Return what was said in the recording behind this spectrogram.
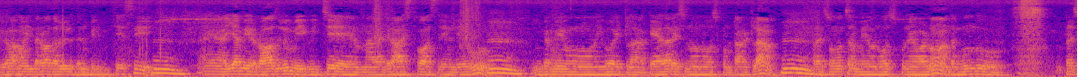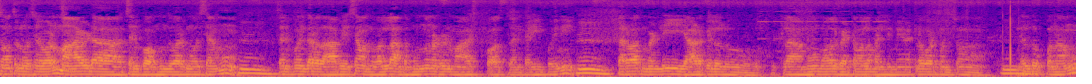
వివాహం అయిన తర్వాత అల్లుళ్ళిద్దరిని పిలిపించేసి అయ్యా మీరు రాజులు మీకు ఇచ్చే నా దగ్గర ఆస్తిపాస్తులు ఏం లేవు. ఇంకా మేము ఇగో ఇట్లా కేదారేసి నోసుకుంటాం అట్లా ప్రతి సంవత్సరం మేము నోసుకునేవాళ్ళం. అంతకుముందు ప్రతి సంవత్సరం మోసేవాడు మా ఆవిడ చనిపో ముందు వరకు మోసాము చనిపోయిన తర్వాత ఆపేసాం. అందువల్ల అంత ముందు ఉన్నటువంటి మా ఆశపాస్తానికి కరిగిపోయి తర్వాత మళ్ళీ ఆడపిల్లలు ఇట్లా మొదలు పెట్టడం వల్ల మళ్ళీ మేము ఎట్లా కూడా కొంచెం నిలదొక్కున్నాము.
